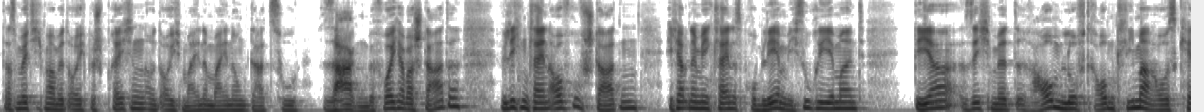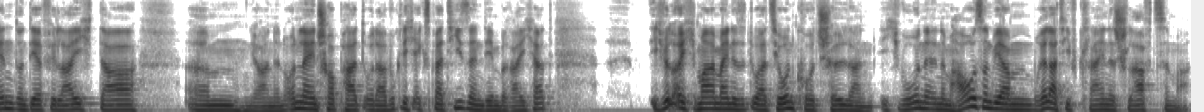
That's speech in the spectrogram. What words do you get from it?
Das möchte ich mal mit euch besprechen und euch meine Meinung dazu sagen. Bevor ich aber starte, will ich einen kleinen Aufruf starten. Ich habe nämlich ein kleines Problem. Ich suche jemand, der sich mit Raumluft, Raumklima auskennt und der vielleicht da ähm, ja, einen Online-Shop hat oder wirklich Expertise in dem Bereich hat. Ich will euch mal meine Situation kurz schildern. Ich wohne in einem Haus und wir haben ein relativ kleines Schlafzimmer.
